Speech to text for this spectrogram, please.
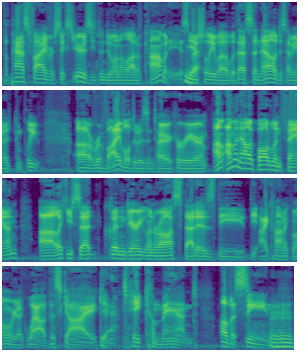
the past five or six years, he's been doing a lot of comedy, especially uh, with SNL, just having a complete uh, revival to his entire career. I'm, I'm an Alec Baldwin fan. Uh, like you said, Glengarry Glen Ross. That is the the iconic moment where you're like, wow, this guy can Yeah. take command of a scene,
